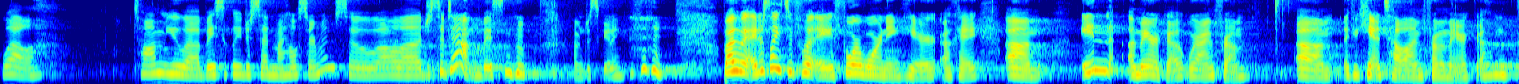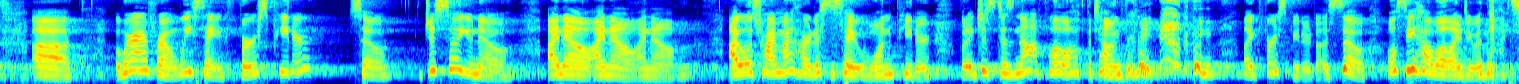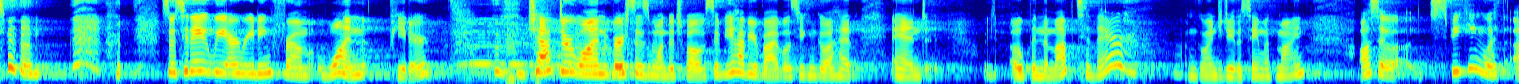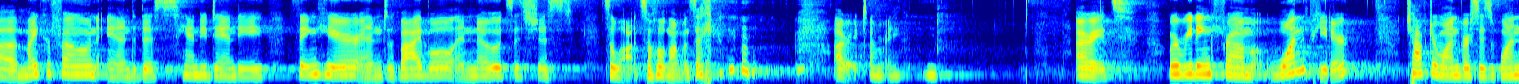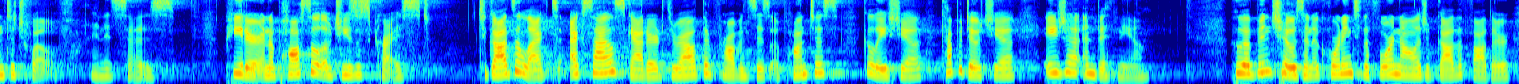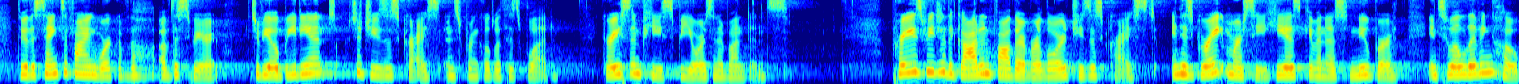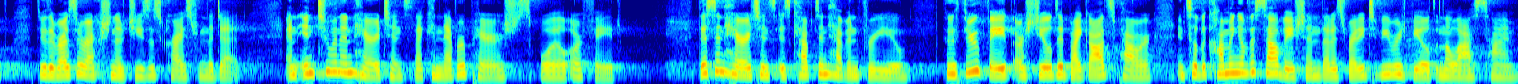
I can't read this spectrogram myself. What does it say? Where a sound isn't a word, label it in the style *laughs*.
Well, Tom, you uh, basically just said my whole sermon, so I'll uh, just sit down. *laughs* I'm just kidding. *laughs* By the way, I just like to put a forewarning here, okay? Um, in America, where I'm from, um, if you can't tell, I'm from America. Uh, where I'm from, we say First Peter. So just so you know, I know, I know, I know. I will try my hardest to say 1 Peter, but it just does not flow off the tongue for me *laughs* like First Peter does. So we'll see how well I do with that. *laughs* so today we are reading from 1 Peter, *laughs* chapter 1, verses 1 to 12. So if you have your Bibles, you can go ahead and open them up to there. I'm going to do the same with mine. Also, speaking with a microphone and this handy dandy thing here and Bible and notes, it's just it's a lot, so hold on one second. *laughs* All right, I'm ready. All right, we're reading from 1 Peter, chapter 1, verses 1 to 12. And it says Peter, an apostle of Jesus Christ, to God's elect, exiles scattered throughout the provinces of Pontus, Galatia, Cappadocia, Asia, and Bithynia, who have been chosen according to the foreknowledge of God the Father through the sanctifying work of the, of the Spirit to be obedient to Jesus Christ and sprinkled with his blood. Grace and peace be yours in abundance. Praise be to the God and Father of our Lord Jesus Christ. In his great mercy, he has given us new birth into a living hope through the resurrection of Jesus Christ from the dead, and into an inheritance that can never perish, spoil, or fade. This inheritance is kept in heaven for you, who through faith are shielded by God's power until the coming of the salvation that is ready to be revealed in the last time.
